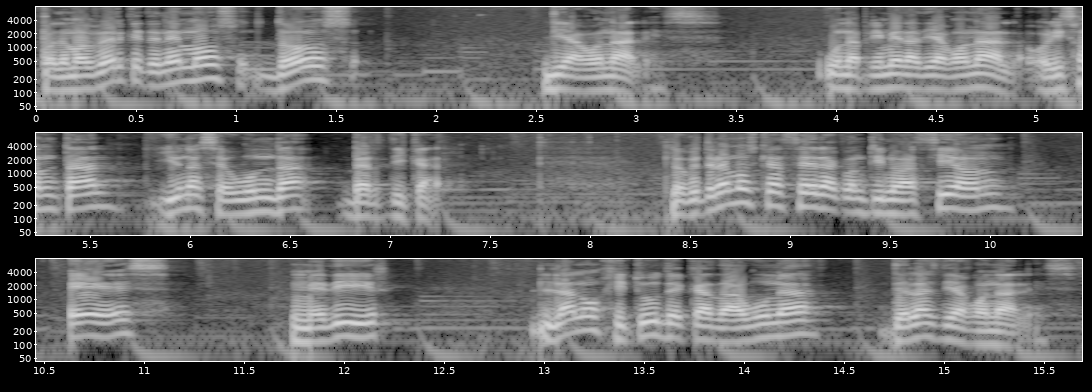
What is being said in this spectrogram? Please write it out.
Podemos ver que tenemos dos diagonales, una primera diagonal horizontal y una segunda vertical. Lo que tenemos que hacer a continuación es medir la longitud de cada una de las diagonales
